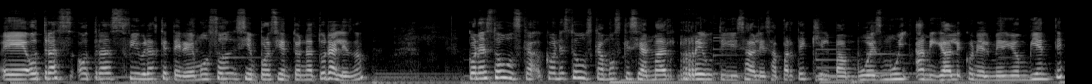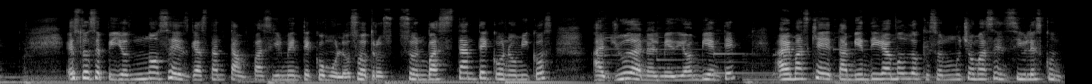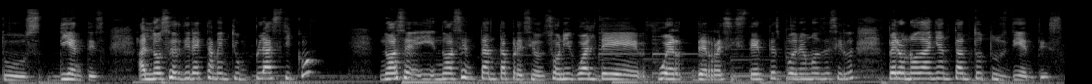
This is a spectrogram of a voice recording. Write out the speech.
eh, otras, otras fibras que tenemos son 100% naturales, ¿no? Con esto, busca, con esto buscamos que sean más reutilizables, aparte que el bambú es muy amigable con el medio ambiente. Estos cepillos no se desgastan tan fácilmente como los otros, son bastante económicos, ayudan al medio ambiente, además que también digamos lo que son mucho más sensibles con tus dientes. Al no ser directamente un plástico, no, hace, no hacen tanta presión, son igual de, de resistentes, podríamos decirlo, pero no dañan tanto tus dientes.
